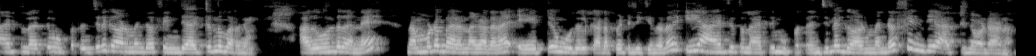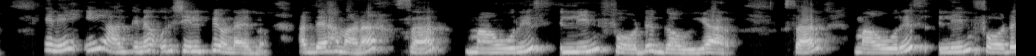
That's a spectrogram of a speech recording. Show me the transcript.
ആയിരത്തി തൊള്ളായിരത്തി മുപ്പത്തി അഞ്ചിൽ ഗവൺമെന്റ് ഓഫ് ഇന്ത്യ ആക്ട് എന്ന് പറഞ്ഞു. അതുകൊണ്ട് തന്നെ നമ്മുടെ ഭരണഘടന ഏറ്റവും കൂടുതൽ കടപ്പെട്ടിരിക്കുന്നത് ഈ ആയിരത്തി തൊള്ളായിരത്തി മുപ്പത്തി അഞ്ചിലെ ഗവൺമെന്റ് ഓഫ് ഇന്ത്യ ആക്ടിനോടാണ് ഇനി ഈ ആക്ടിന് ഒരു ശില്പി ഉണ്ടായിരുന്നു. അദ്ദേഹമാണ് sir Maurice Linford Gwyer. Sir Maurice Linford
